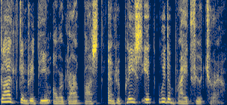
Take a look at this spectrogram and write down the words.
God can redeem our dark past and replace it with a bright future.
